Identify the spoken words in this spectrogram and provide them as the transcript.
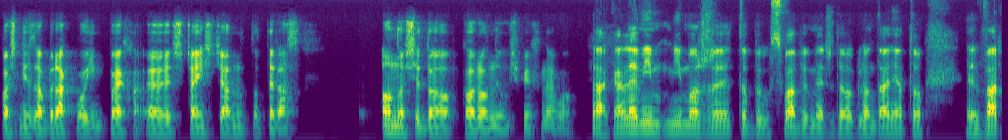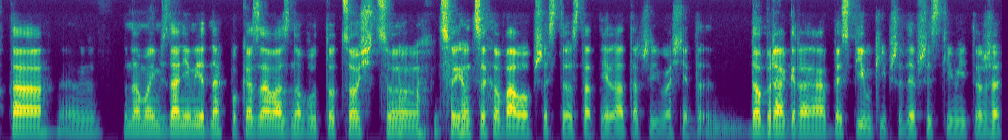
właśnie zabrakło im pecha, e, szczęścia, no to teraz ono się do korony uśmiechnęło. Tak, ale mimo, że to był słaby mecz do oglądania, to e, Warta, e, no moim zdaniem jednak pokazała znowu to coś, co, co ją cechowało przez te ostatnie lata, czyli właśnie do, dobra gra bez piłki przede wszystkim i to, że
